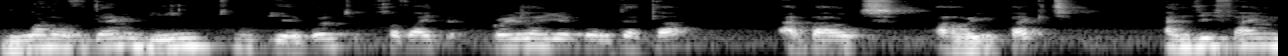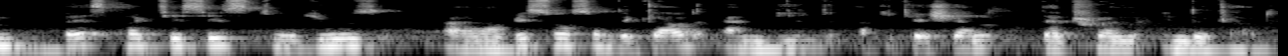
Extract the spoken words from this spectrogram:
one of them being to be able to provide reliable data about our impact and define best practices to use uh, resource on the cloud and build applications that run in the cloud.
